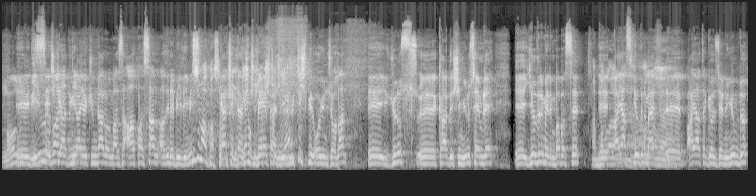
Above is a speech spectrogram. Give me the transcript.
Ne oldu? e, dizisi vefat etti? Dünyaya Hükümdar Olmaz'da Alparslan adıyla bildiğimiz Bizim Alparslan gerçekten çocuk, genç çok çocuk, beyefendi, çocuk, müthiş bir oyuncu olan e, Yunus e, kardeşim Yunus Emre e, Yıldırımer'in babası Ha, baba e, Ayas ya, Yıldırımer Allah ya. e, hayata gözlerini yumdu.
